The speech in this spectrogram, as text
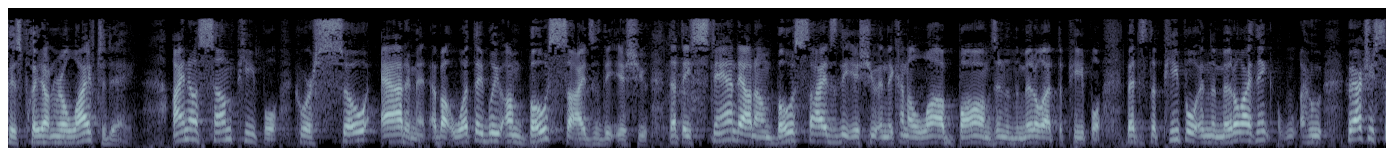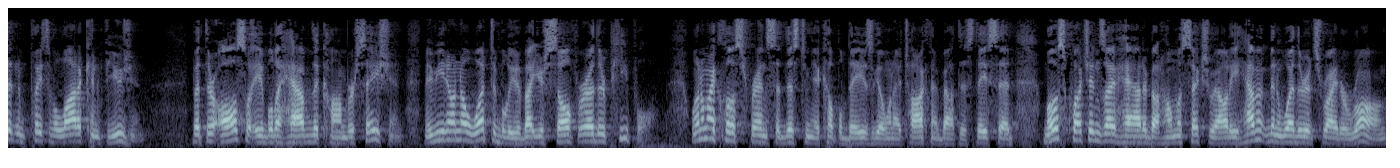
is played out in real life today. I know some people who are so adamant about what they believe on both sides of the issue that they stand out on both sides of the issue and they kind of lob bombs into the middle at the people. But it's the people in the middle, I think, who, who actually sit in a place of a lot of confusion. But they're also able to have the conversation. Maybe you don't know what to believe about yourself or other people. One of my close friends said this to me a couple days ago when I talked to them about this. They said, Most questions I've had about homosexuality haven't been whether it's right or wrong,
